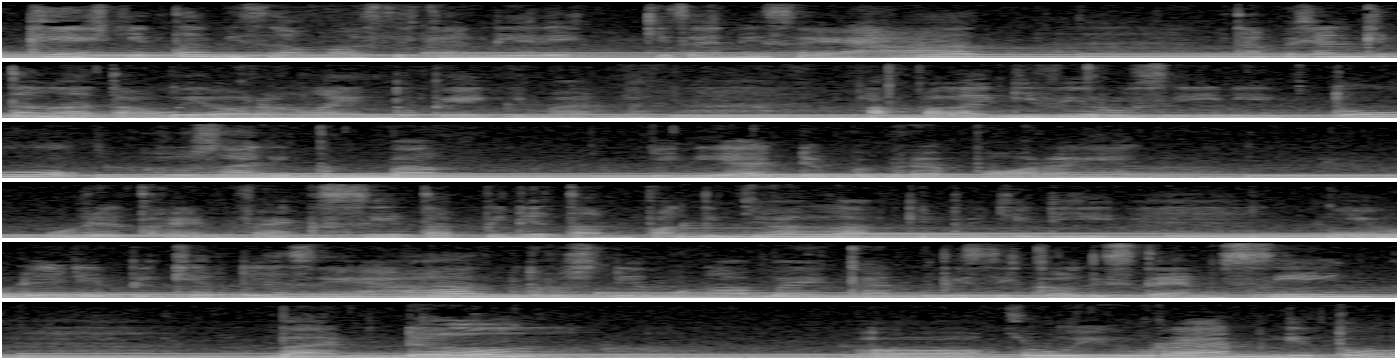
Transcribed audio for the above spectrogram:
Oke, kita bisa memastikan diri kita ini sehat, tapi kan kita nggak tahu ya orang lain tuh kayak gimana. Apalagi virus ini tuh susah ditebak. Jadi ada beberapa orang yang udah terinfeksi tapi dia tanpa gejala gitu jadi ya udah dia pikir dia sehat terus dia mengabaikan physical distancing bandel uh, keluyuran gitu.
